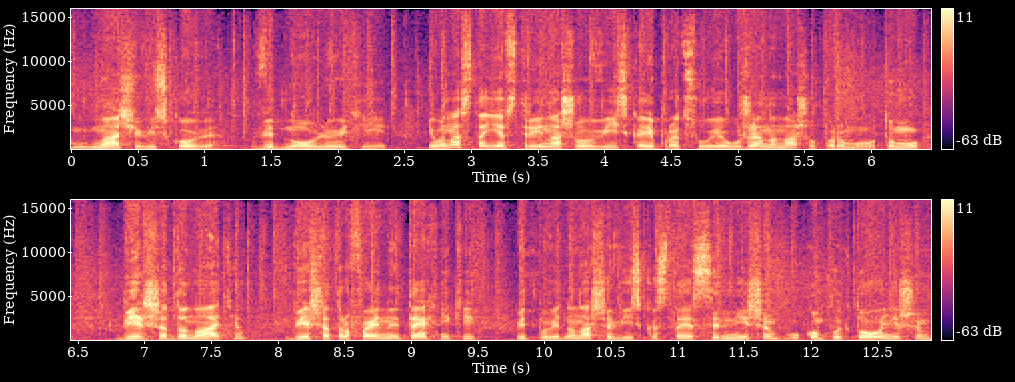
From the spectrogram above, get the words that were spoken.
наші військові відновлюють її. І вона стає в стрій нашого війська і працює вже на нашу перемогу. Тому більше донатів, більше трофейної техніки. Відповідно, наше військо стає сильнішим, укомплектованішим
